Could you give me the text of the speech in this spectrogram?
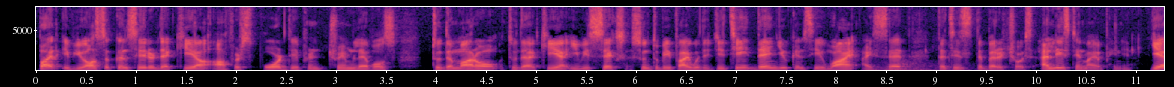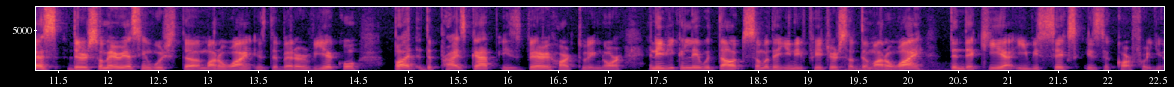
but if you also consider that Kia offers four different trim levels to the model, to the Kia EV6, soon to be five with the GT, then you can see why I said that is the better choice, at least in my opinion. Yes, there are some areas in which the Model Y is the better vehicle, but the price gap is very hard to ignore. And if you can live without some of the unique features of the Model Y, then the Kia EV6 is the car for you.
